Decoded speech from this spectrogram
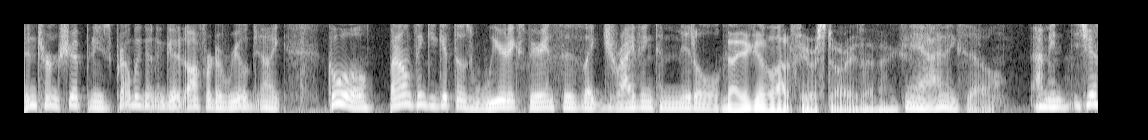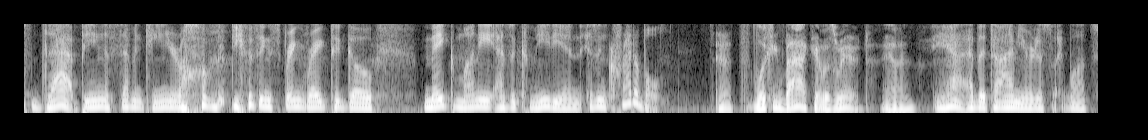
internship and he's probably going to get offered a real like cool. But i don't think you get those weird experiences like driving to middle. No, you get a lot of fewer stories, I think. yeah i think so. I mean just that being a 17 year old using spring break to go make money as a comedian is incredible It's looking back, it was weird. You know, yeah at the time you were just like well it's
